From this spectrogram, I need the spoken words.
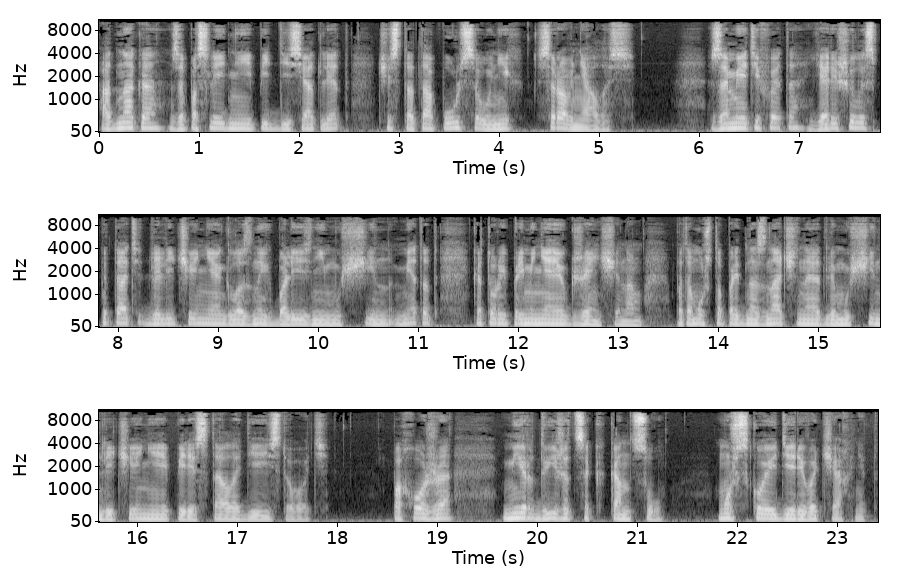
Однако за последние 50 лет частота пульса у них сравнялась. Заметив это, я решил испытать для лечения глазных болезней мужчин метод, который применяю к женщинам, потому что предназначенное для мужчин лечение перестало действовать. Похоже, мир движется к концу. Мужское дерево чахнет,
